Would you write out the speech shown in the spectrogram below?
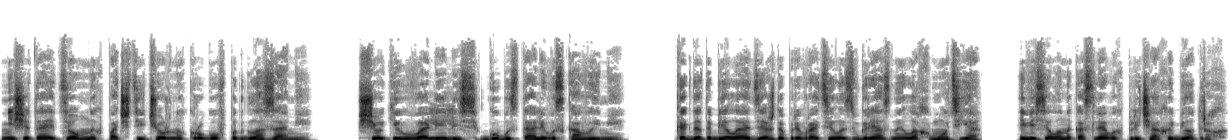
не считая темных, почти черных кругов под глазами. Щеки ввалились, губы стали восковыми. Когда-то белая одежда превратилась в грязные лохмотья и висела на кослявых плечах и бедрах.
